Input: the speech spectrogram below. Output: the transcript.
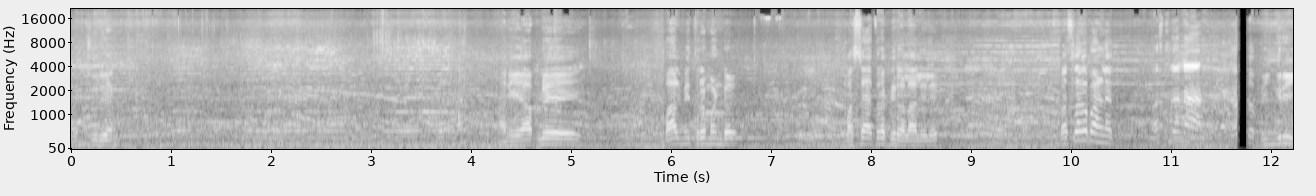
मंचुरियन आणि हे आपले बालमित्र मंडळ मसा यात्रा फिरायला आलेले आहेत. बसला का पाळण्यात? बसलो ना. भिंगरी.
